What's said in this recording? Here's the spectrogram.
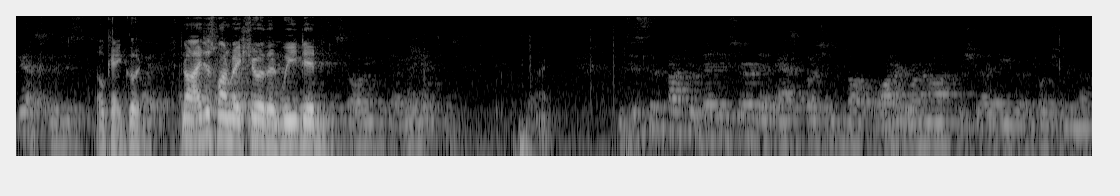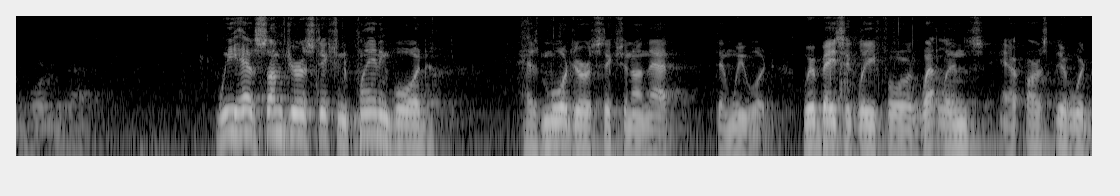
Yes, I just. Okay, good. No, I just want to make sure that we did, So, I mean, answers. Is this the proper venue, sir, to ask questions about water runoff, or should I be approaching another board with that? we have some jurisdiction, the planning board has more jurisdiction on that than we would. We're basically for wetlands, uh, or if there would,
